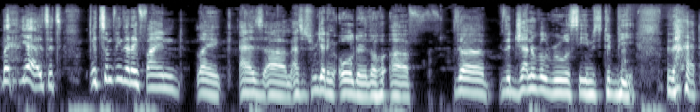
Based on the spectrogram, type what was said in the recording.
but yeah, it's it's it's something that I find like as um as we're getting older, the uh the the general rule seems to be that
